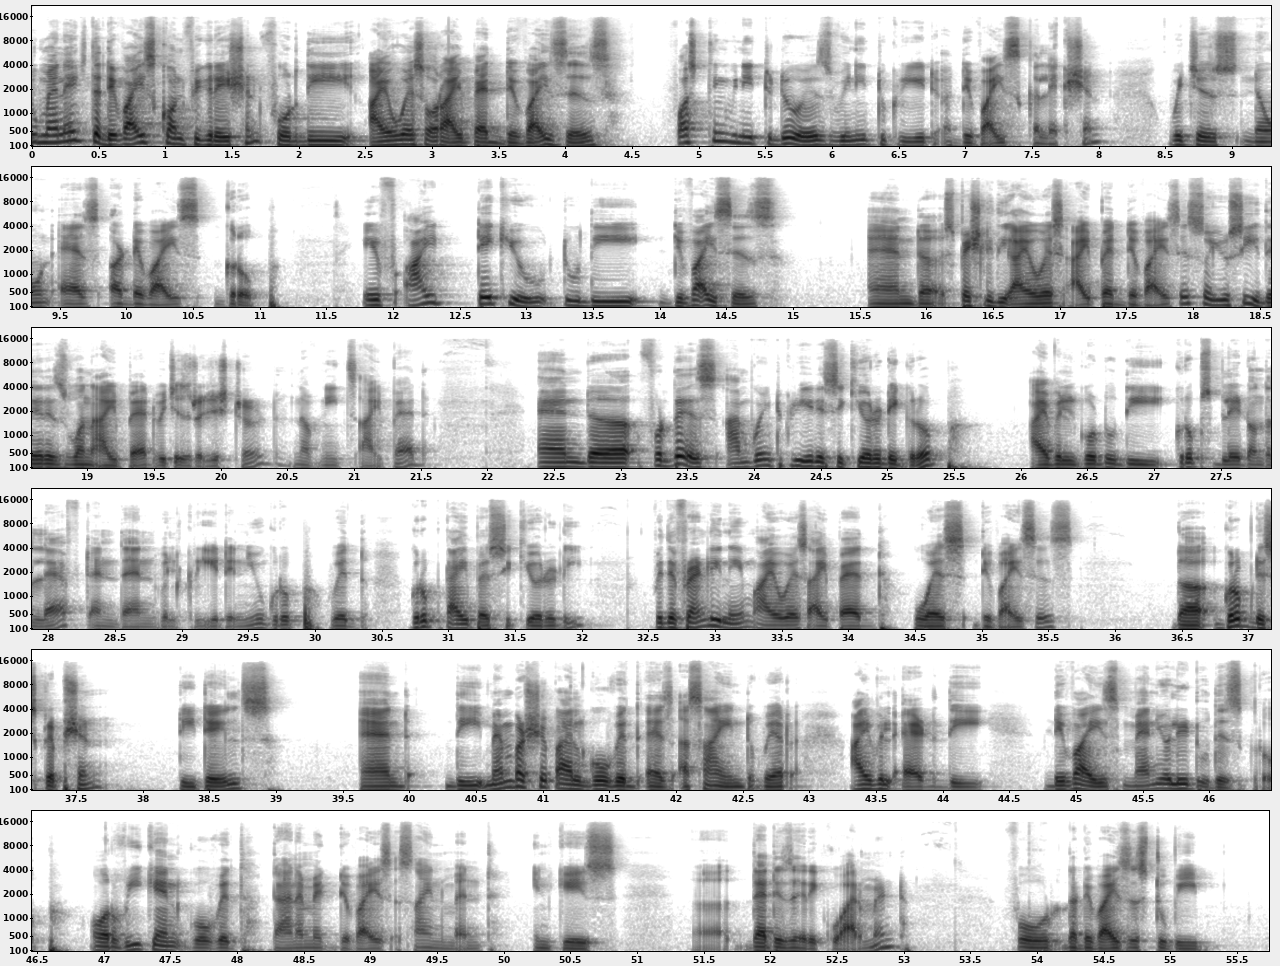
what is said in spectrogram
To manage the device configuration for the iOS or iPad devices, first thing we need to do is we need to create a device collection which is known as a device group. If I take you to the devices and uh, especially the iOS iPad devices, so you see there is one iPad which is registered, Navneet's iPad. And uh, for this, I'm going to create a security group I will go to the groups blade on the left and then we'll create a new group with group type as security with a friendly name iOS iPad OS devices. The group description, details and the membership I'll go with as assigned where I will add the device manually to this group or we can go with dynamic device assignment in case uh, that is a requirement for the devices to be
